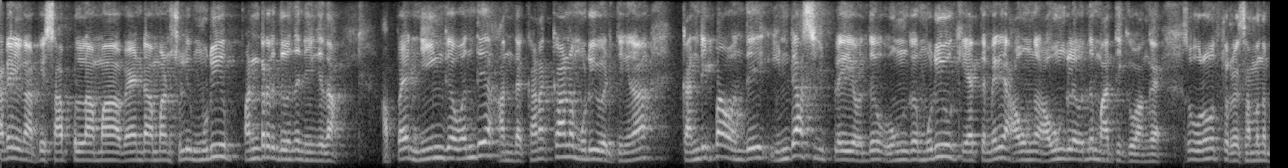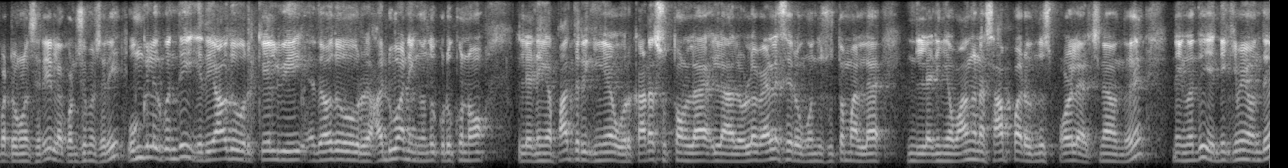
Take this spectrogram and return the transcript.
கடையில் நான் போய் சாப்பிட்லாமா வேண்டாமான்னு சொல்லி முடிவு பண்ணுறது வந்து நீங்கள் தான். அப்போ நீங்கள் வந்து அந்த கணக்கான முடிவு எடுத்தீங்கன்னா கண்டிப்பாக வந்து இண்டஸ்ட்ரி பிளேயை வந்து உங்கள் முடிவுக்கு ஏற்ற மாதிரி அவங்க அவங்கள வந்து மாற்றிக்குவாங்க ஸோ உணவுத்துறை சம்மந்தப்பட்டவங்களும் சரி இல்லை கொஞ்சமும் சரி உங்களுக்கு வந்து எதையாவது ஒரு கேள்வி ஏதாவது ஒரு அட்வா நீங்கள் வந்து கொடுக்கணும் இல்லை நீங்கள் பார்த்துருக்கீங்க ஒரு கடை சுத்தம் இல்லை இல்லை அதில் உள்ள வேலை செய்கிறவங்க வந்து சுத்தமாக இல்லை இல்லை நீங்கள் வாங்கின சாப்பாடு வந்து ஸ்பாயில் ஆச்சுன்னா வந்து நீங்கள் வந்து என்றைக்குமே வந்து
